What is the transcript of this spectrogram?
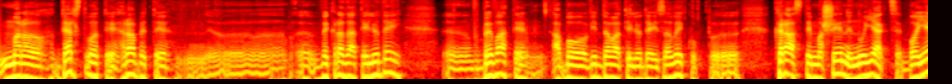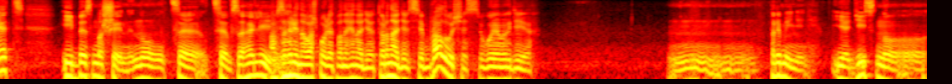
мародерствувати, грабити, е, викрадати людей, е, вбивати або віддавати людей за викуп, красти машини. Ну як це? Боєць і без машини. Ну це, це взагалі. А взагалі, на ваш погляд, пане Геннадію, торнадівці брали участь у бойових діях? Примінені. Я дійсно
